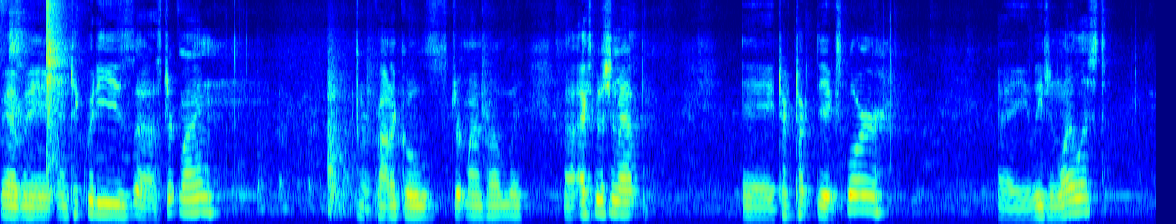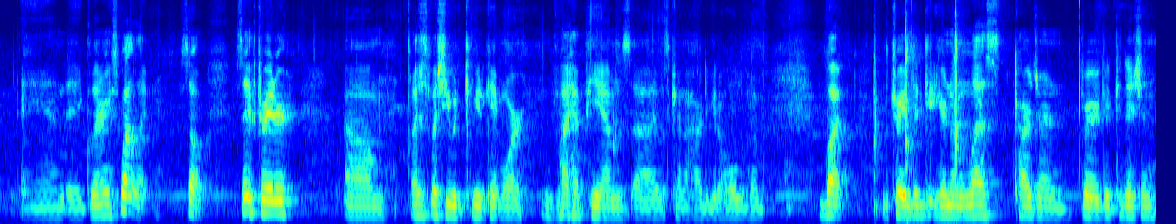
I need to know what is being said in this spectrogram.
We have a Antiquities uh, strip mine, or Chronicles strip mine probably, uh, Expedition map, a Tuk the Explorer, a Legion Loyalist, and a Glaring Spotlight. So, safe trader. Um, I just wish he would communicate more via PMs. Uh, it was kind of hard to get a hold of him. But the trade did get here nonetheless. Cards are in very good condition.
